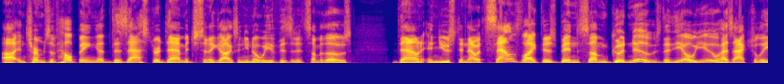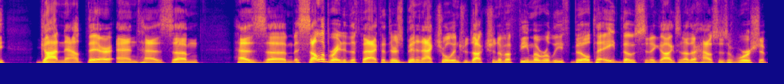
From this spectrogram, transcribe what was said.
Uh, in terms of helping disaster damaged synagogues, and you know we visited some of those down in Houston. Now it sounds like there's been some good news that the OU has actually gotten out there and has um, has um, celebrated the fact that there's been an actual introduction of a FEMA relief bill to aid those synagogues and other houses of worship.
